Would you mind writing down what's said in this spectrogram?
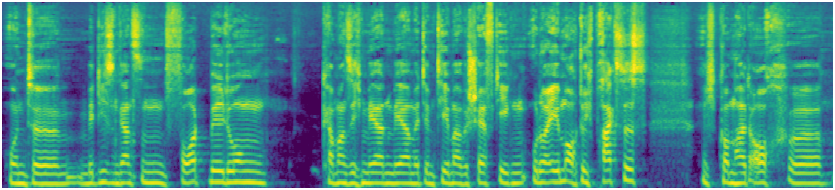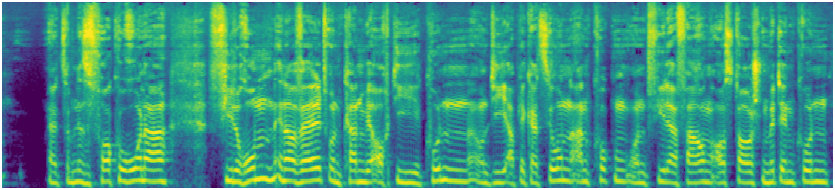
Und äh, mit diesen ganzen Fortbildungen kann man sich mehr und mehr mit dem Thema beschäftigen oder eben auch durch Praxis. Ich komme halt auch äh, ja, zumindest vor Corona viel rum in der Welt und kann mir auch die Kunden und die Applikationen angucken und viel Erfahrung austauschen mit den Kunden,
